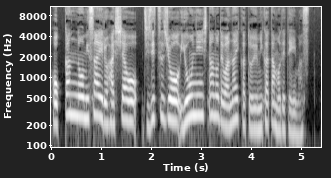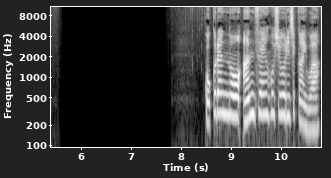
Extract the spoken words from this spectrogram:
北韓のミサイル発射を事実上容認したのではないかという見方も出ています。国連の安全保障理事会は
